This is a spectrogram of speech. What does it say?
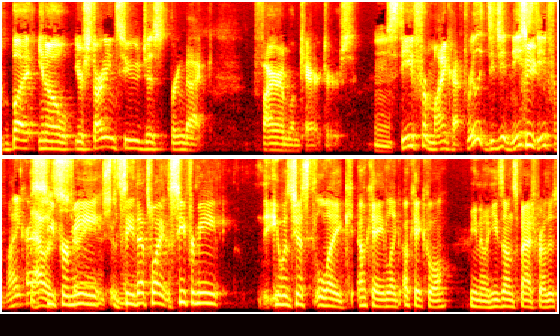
but you know, you're starting to just bring back Fire Emblem characters. Steve from Minecraft. Really? Did you need See, Steve from Minecraft? that see was for me strange to see that's why see for me it was just like okay like okay cool you know he's on smash brothers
